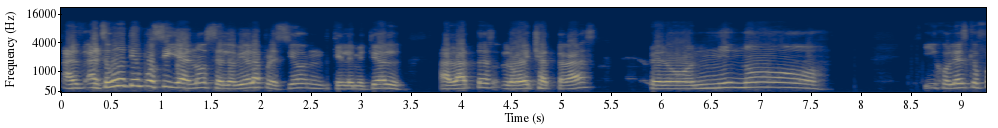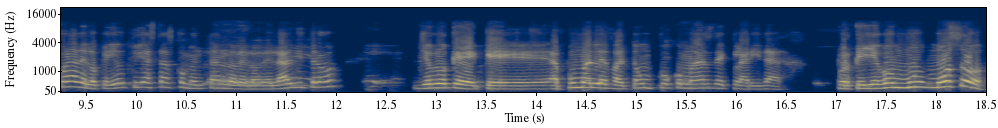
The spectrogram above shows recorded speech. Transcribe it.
al, al segundo tiempo sí ya, ¿no? Se le vio la presión que le metió al, al Atlas, lo echa atrás, pero no, híjole, es que fuera de lo que yo, tú ya estás comentando, de lo del árbitro, yo creo que, que, a Pumas le faltó un poco más de claridad, porque llegó mozo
